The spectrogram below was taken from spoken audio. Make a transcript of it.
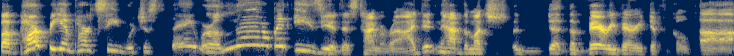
But part B and part C were just, they were a little bit easier this time around. I didn't have the much, the, the very, very difficult uh,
